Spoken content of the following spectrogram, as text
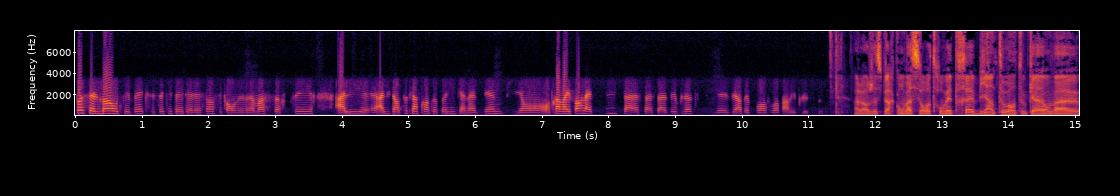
pas seulement au Québec, c'est ça qui est intéressant, c'est qu'on veut vraiment sortir, aller euh, aller dans toute la francophonie canadienne. Puis on, on travaille fort là-dessus, ça, ça, ça débloque. J'ai hâte de pouvoir vous en parler plus. Alors j'espère qu'on va se retrouver très bientôt. En tout cas, on va euh,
